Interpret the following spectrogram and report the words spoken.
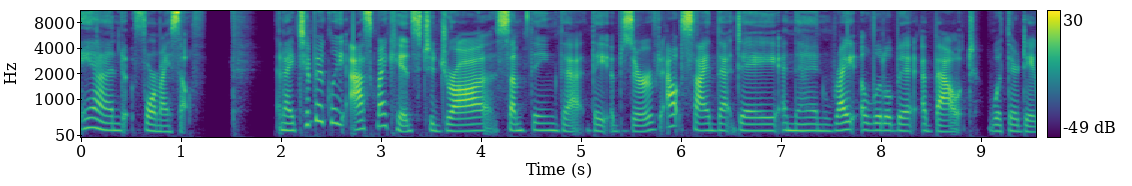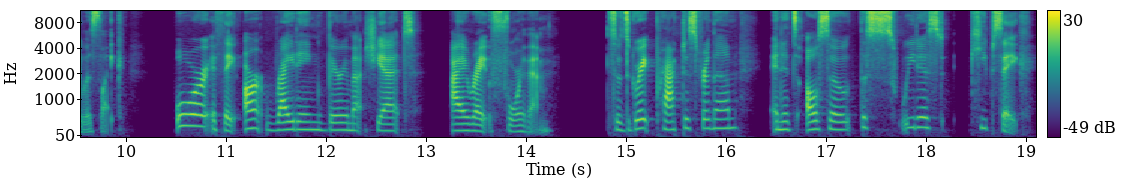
and for myself. And I typically ask my kids to draw something that they observed outside that day and then write a little bit about what their day was like. Or if they aren't writing very much yet, I write for them. So it's a great practice for them. And it's also the sweetest keepsake.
